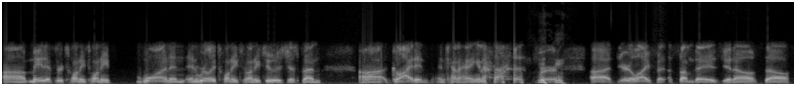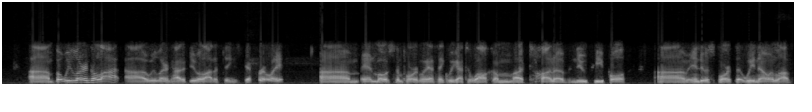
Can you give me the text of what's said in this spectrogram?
Uh, made it through 2021, and, and really 2022 has just been uh, gliding and kind of hanging out for uh, dear life some days, you know. So, um, but we learned a lot. Uh, we learned how to do a lot of things differently, um, and most importantly, I think we got to welcome a ton of new people um, into a sport that we know and love.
